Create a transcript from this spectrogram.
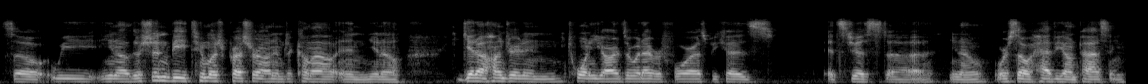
So we, you know, there shouldn't be too much pressure on him to come out and you know get 120 yards or whatever for us because it's just uh, you know we're so heavy on passing.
